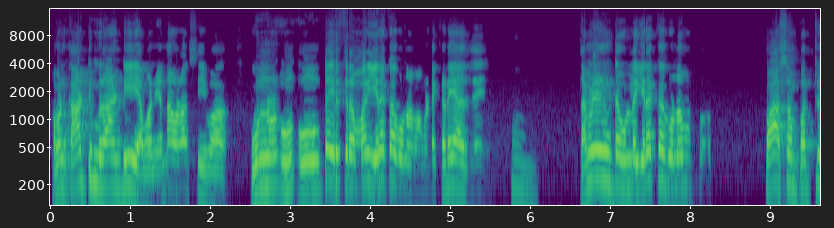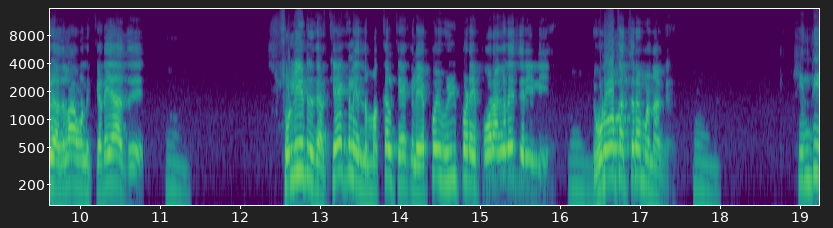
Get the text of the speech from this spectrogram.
அவன் காட்டு மிராண்டி. அவன் என்ன வேணாலும் செய்வான். உன் உன்- உன்கிட்ட இருக்கிற மாதிரி இரக்க குணம் அவன்கிட்ட கிடையாது. தமிழன்கிட்ட உள்ள இரக்க குணம் பாசம் பற்று அதெல்லாம் அவனுக்கு கிடையாது. சொல்லிட்டு இருக்காரு. கேட்கல இந்த மக்கள் கேட்கல எப்ப விழிப்படை போறாங்கன்னே தெரியலையே. இவ்வளவு கத்திரம் பண்ணாங்க. ம். ஹிந்தி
